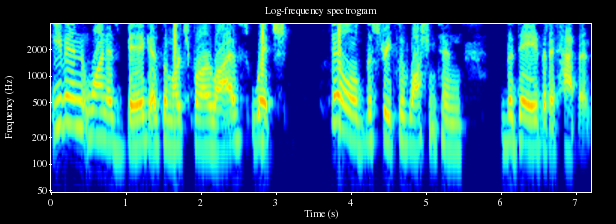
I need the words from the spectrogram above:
Even one as big as the March for Our Lives, which filled the streets of Washington the day that it happened.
